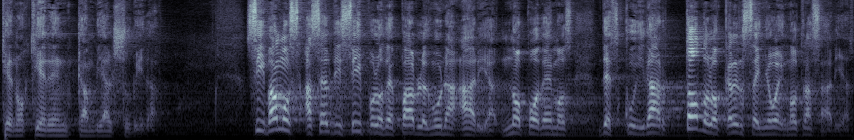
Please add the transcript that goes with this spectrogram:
que no quieren cambiar su vida. Si vamos a ser discípulos de Pablo en una área, no podemos descuidar todo lo que él enseñó en otras áreas.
